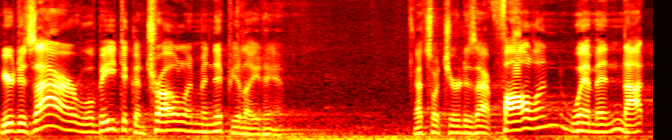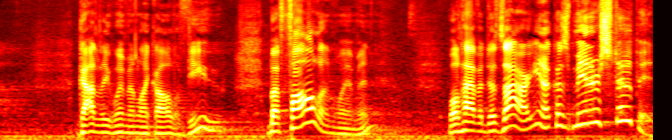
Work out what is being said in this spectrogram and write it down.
Your desire will be to control and manipulate him. That's what your desire. Fallen women, not godly women like all of you, but fallen women will have a desire, you know, because men are stupid.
